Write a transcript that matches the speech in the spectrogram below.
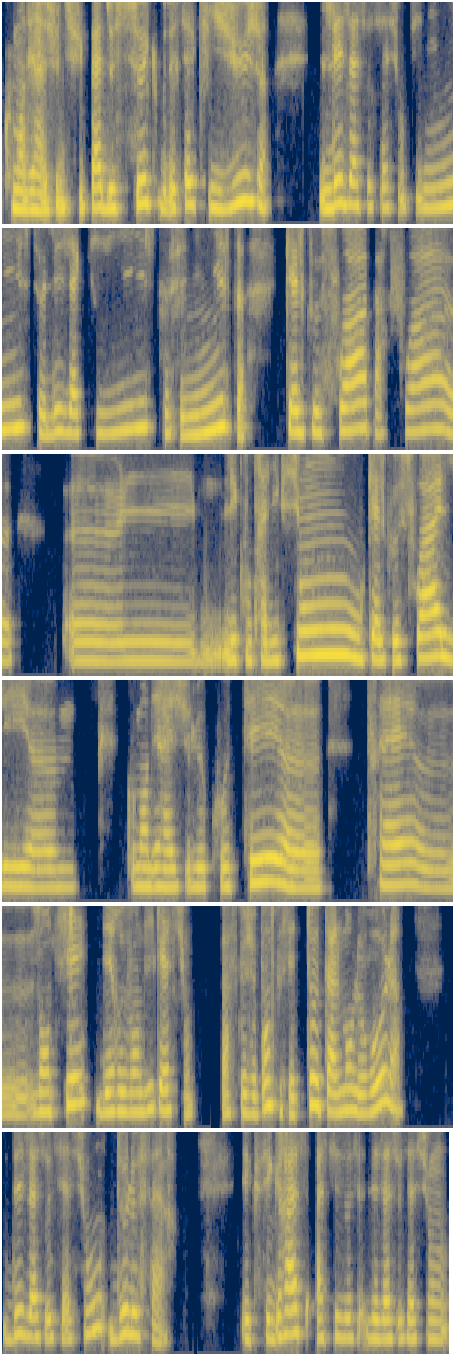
comment je ne suis pas de ceux ou de celles qui jugent les associations féministes, les activistes féministes, quelles que soient parfois euh, euh les, contradictions ou quels que soient les euh, comment dirais-je le côté euh, très entier des revendications, parce que je pense que c'est totalement le rôle des associations de le faire. Et que c'est grâce à ces associations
